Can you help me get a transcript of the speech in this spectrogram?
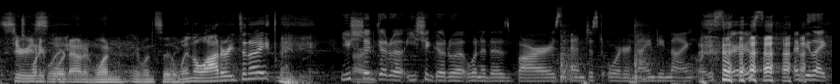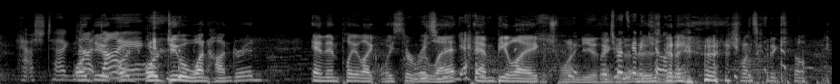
seriously. 24 down in one in one sitting. Win the lottery tonight? Maybe. You should go to you should go to one of those bars and just order 99 oysters and be like hashtag or not do dying. or, or do a 100 and then play like oyster Which- roulette yeah. and be like Which one do you Which think? one's it gonna is? who's kill gonna me? which one's gonna kill me?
